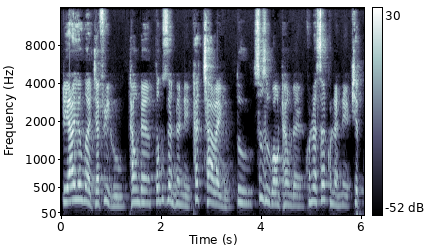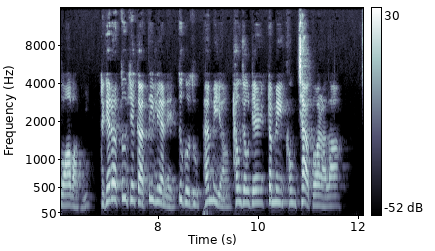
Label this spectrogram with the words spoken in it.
တရားရုံးကဂျက်ဖရီကိုထောင်ဒဏ်32နှစ်ထပ်ချလိုက်လို့သူစုစုပေါင်းထောင်ဒဏ်89နှစ်ဖြစ်သွားပါပြီတကယ်တော့သူ့ဖြစ်ကတိလျက်နဲ့သူ့ကိုယ်သူဖမ်းမိအောင်ထောင်ချုပ်တဲ့တမင်ခုံချသွားတာလား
